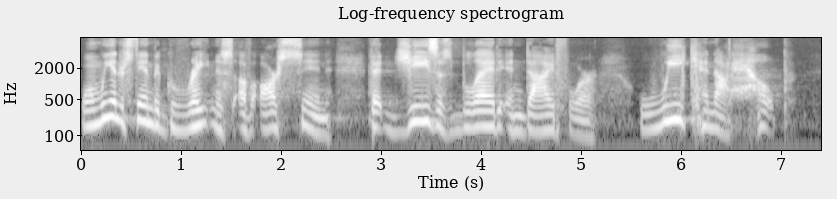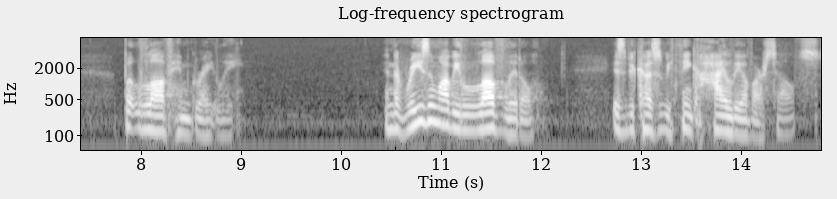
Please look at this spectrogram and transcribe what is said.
when we understand the greatness of our sin that Jesus bled and died for, we cannot help but love him greatly. And the reason why we love little is because we think highly of ourselves.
